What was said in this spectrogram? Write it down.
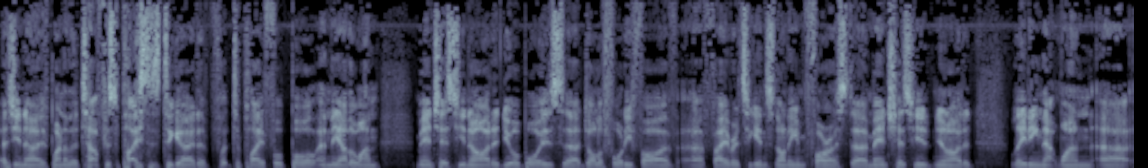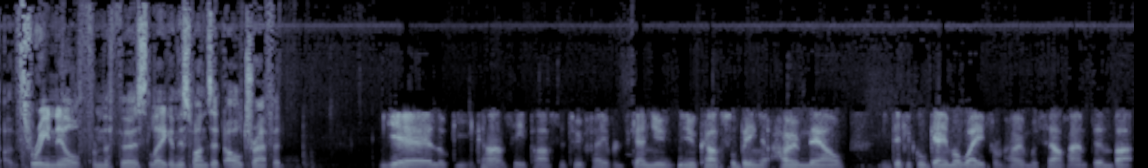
as you know, it's one of the toughest places to go to to play football. And the other one, Manchester United, your boys, uh, $1.45 uh, favourites against Nottingham Forest. Uh, Manchester United leading that one uh, 3 0 from the first leg, and this one's at Old Trafford. Yeah, look, you can't see past the two favourites, can you? Newcastle being at home now, difficult game away from home with Southampton, but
